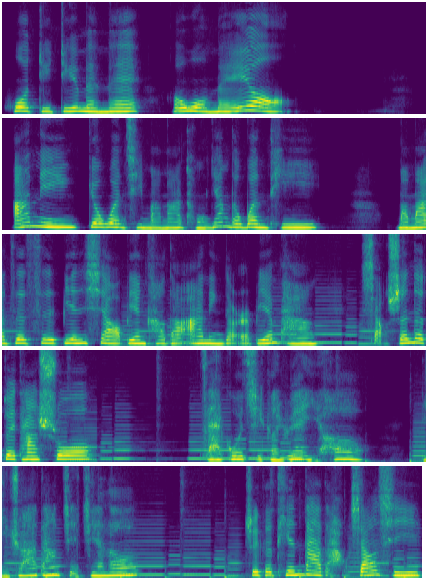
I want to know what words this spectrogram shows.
或弟弟妹妹，而我没有？阿宁又问起妈妈同样的问题。妈妈这次边笑边靠到阿宁的耳边旁，小声的对他说：“再过几个月以后，你就要当姐姐喽。”这个天大的好消息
